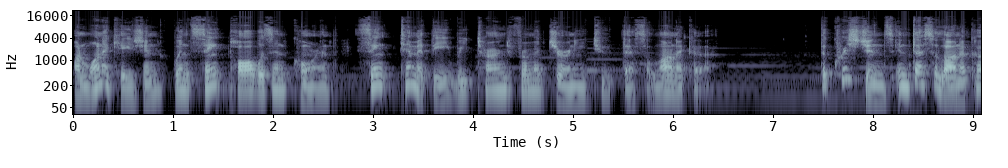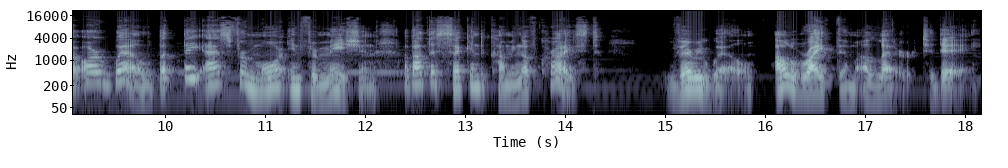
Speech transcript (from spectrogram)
On one occasion, when St. Paul was in Corinth, St. Timothy returned from a journey to Thessalonica. The Christians in Thessalonica are well, but they ask for more information about the second coming of Christ. Very well, I'll write them a letter today.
